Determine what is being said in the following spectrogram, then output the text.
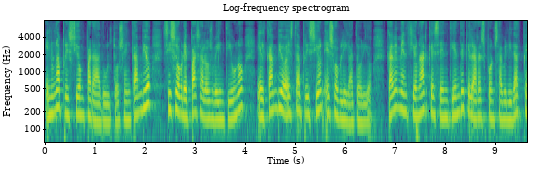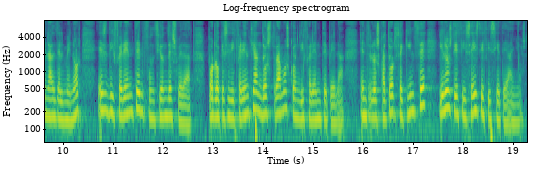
en una prisión para adultos. En cambio, si sobrepasa los 21, el cambio a esta prisión es obligatorio. Cabe mencionar que se entiende que la responsabilidad penal del menor es diferente en función de su edad, por lo que se diferencian dos tramos con diferente pena, entre los 14-15 y los 16-17 años.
